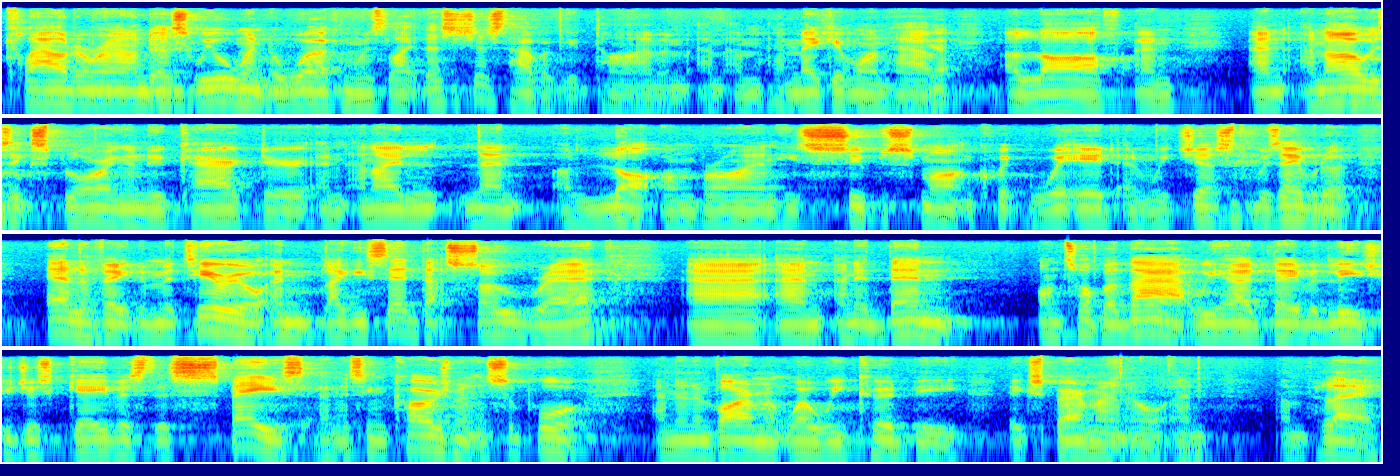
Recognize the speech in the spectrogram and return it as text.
cloud around us. We all went to work and was like, let's just have a good time and, and, and make everyone have Yep. a laugh. And, and, and I was exploring a new character and, and I lent a lot on Brian. He's super smart and quick witted and we just was able to elevate the material. And like he said, that's so rare. Uh, and, and it then, on top of that, we had David Leitch who just gave us this space and this encouragement and support and an environment where we could be experimental and, and play.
